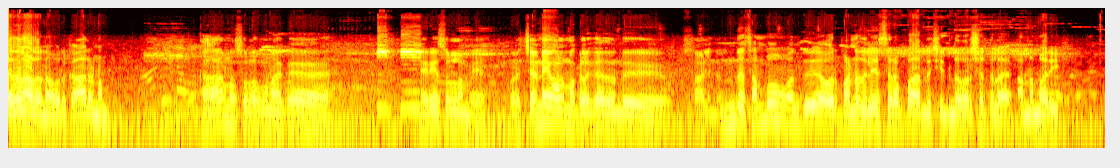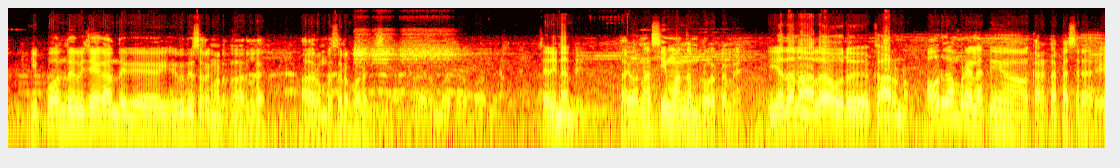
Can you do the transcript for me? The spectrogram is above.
எதனாலண்ணா? ஒரு காரணம். காரணம் சொல்ல போனாக்க நிறைய சொல்லலாமே. சென்னை வாழ் மக்களுக்கு அது வந்து ஸ்டாலின் இந்த சம்பவம் வந்து அவர் பண்ணதுலேயே சிறப்பாக இருந்துச்சு இந்த வருஷத்தில் அந்த மாதிரி. இப்போ வந்து விஜயகாந்துக்கு இறுதி சடங்கு நடத்தினார்ல அது ரொம்ப சிறப்பாக இருந்துச்சு. அது ரொம்ப சிறப்பாக இருந்துச்சு. சரி நன்றி. தலைவர்னா சீமான் தான் ப்ரோ எப்பவுமே. எதனால் ஒரு காரணம்? அவர் தான் ப்ரோ எல்லாத்தையும் கரெக்டாக பேசுகிறாரு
